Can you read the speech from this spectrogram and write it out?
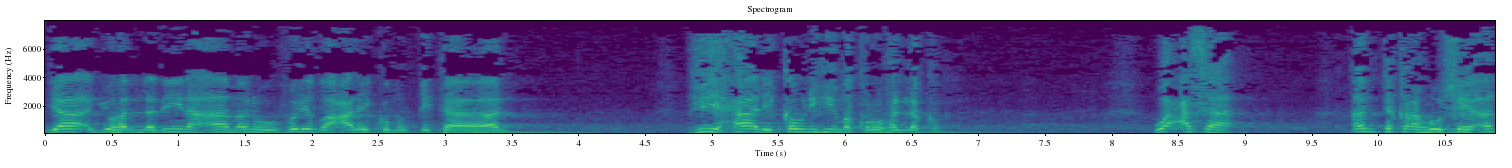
يا أيها الذين آمنوا فرض عليكم القتال في حال كونه مكروها لكم. وعسى أن تكرهوا شيئا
